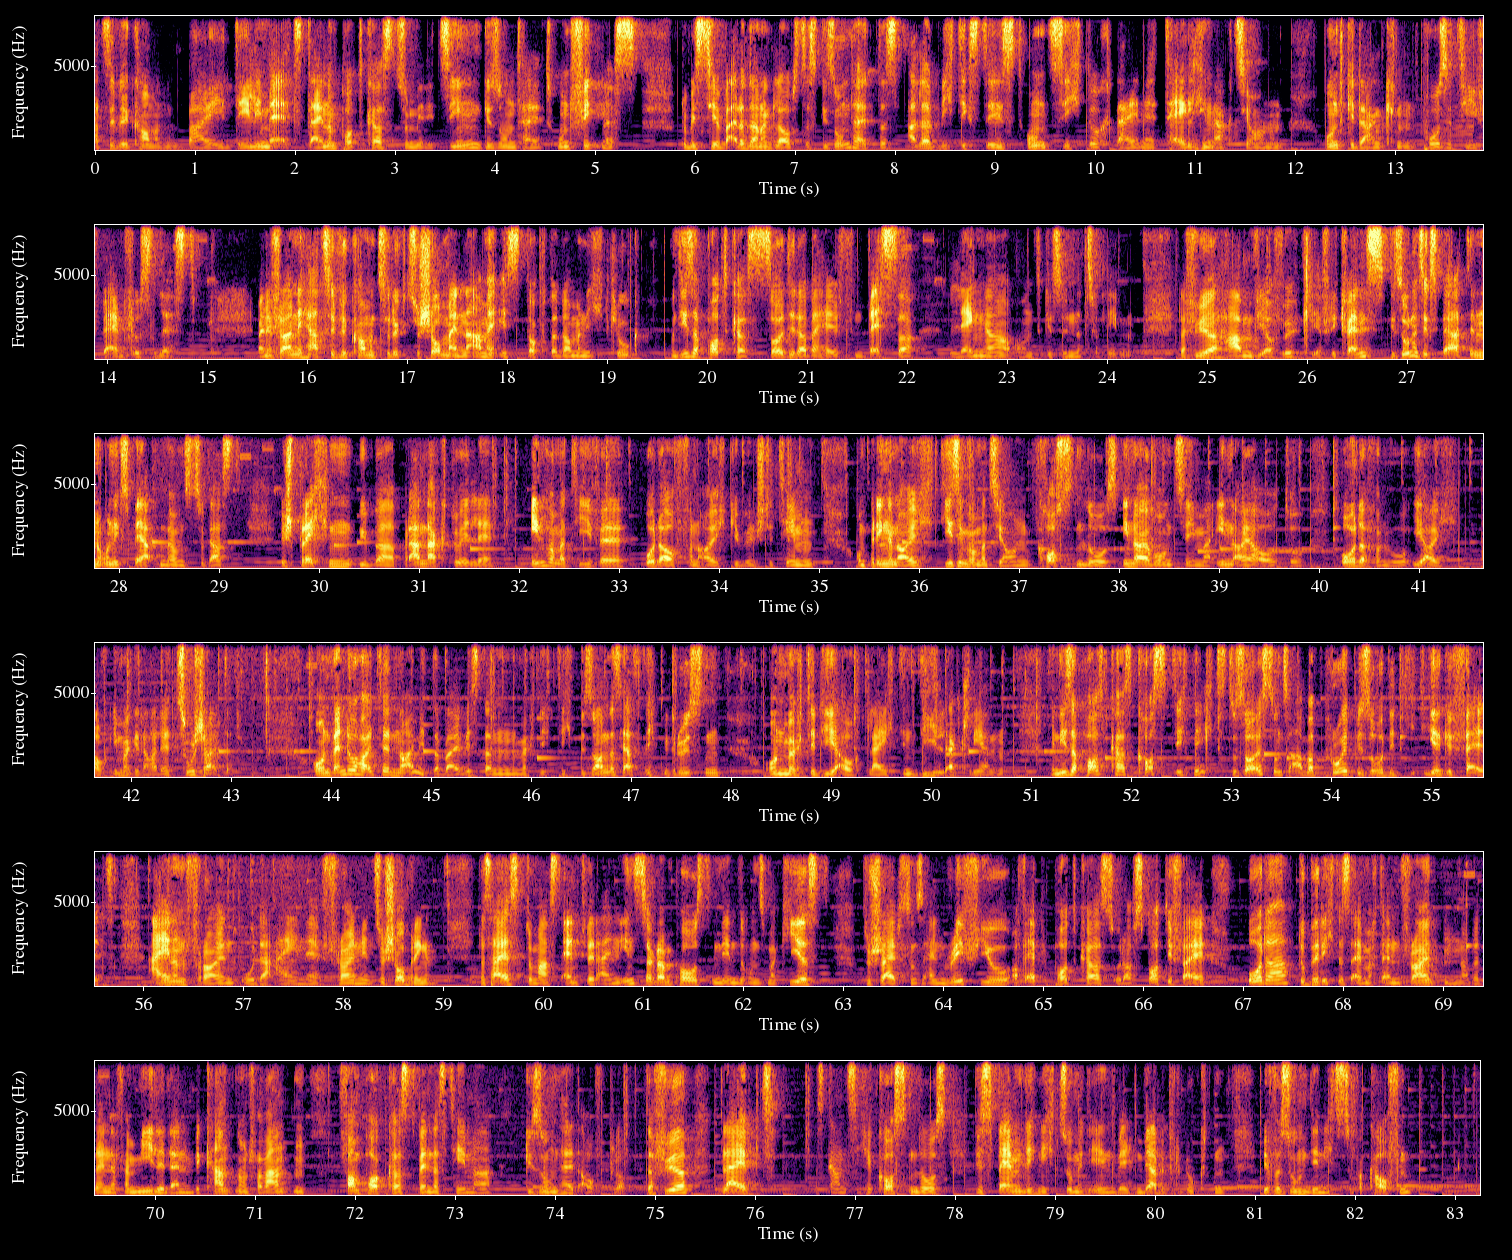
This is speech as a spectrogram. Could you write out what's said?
Herzlich willkommen bei DailyMed, deinem Podcast zu Medizin, Gesundheit und Fitness. Du bist hier, weil du daran glaubst, dass Gesundheit das Allerwichtigste ist und sich durch deine täglichen Aktionen und Gedanken positiv beeinflussen lässt. Meine Freunde, herzlich willkommen zurück zur Show. Mein Name ist Dr. Dominik Klug und dieser Podcast soll dir dabei helfen, besser, länger und gesünder zu leben. Dafür haben wir auf wöchentlicher Frequenz Gesundheitsexpertinnen und Experten bei uns zu Gast. Wir sprechen über brandaktuelle, informative oder auch von euch gewünschte Themen und bringen euch diese Informationen kostenlos in euer Wohnzimmer, in euer Auto oder von wo ihr euch auch immer gerade zuschaltet. Und wenn du heute neu mit dabei bist, dann möchte ich dich besonders herzlich begrüßen und möchte dir auch gleich den Deal erklären. Denn dieser Podcast kostet dich nichts, du sollst uns aber pro Episode, die dir gefällt, einen Freund oder eine Freundin zur Show bringen. Das heißt, du machst entweder einen Instagram-Post, in dem du uns markierst, du schreibst uns ein Review auf Apple Podcasts oder auf Spotify oder du berichtest einfach deinen Freunden oder deiner Familie, deinen Bekannten und Verwandten vom Podcast, wenn das Thema Gesundheit aufploppt. Dafür bleibt das Ganze hier kostenlos. Wir spammen dich nicht zu mit irgendwelchen Werbeprodukten. Wir versuchen dir nichts zu verkaufen.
